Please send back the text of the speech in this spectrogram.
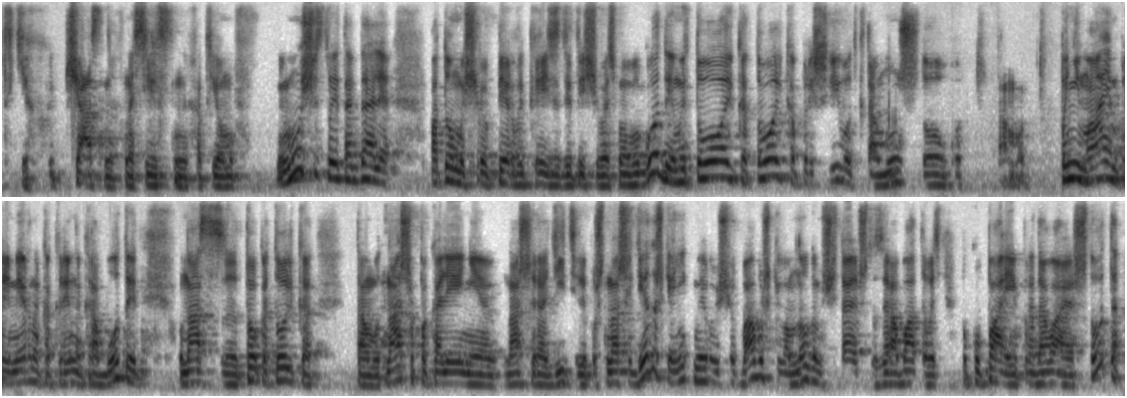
таких частных насильственных отъемов имущества и так далее. Потом еще первый кризис 2008 года, и мы только-только пришли вот к тому, что вот, там, вот, понимаем примерно, как рынок работает. У нас э, только-только там вот наше поколение, наши родители, потому что наши дедушки, они, к примеру, еще бабушки во многом считают, что зарабатывать, покупая и продавая что-то,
